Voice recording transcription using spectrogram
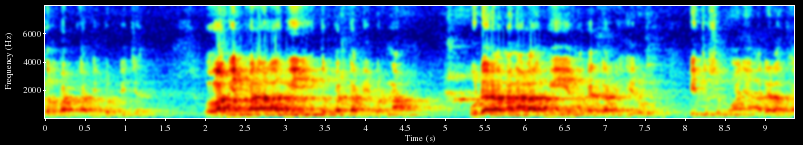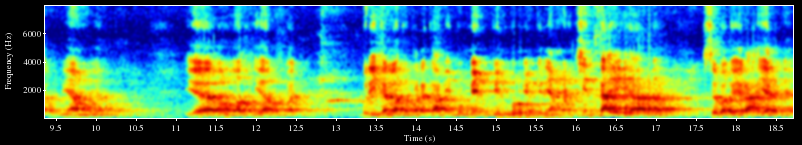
tempat kami berpijak? Langit mana lagi tempat kami bernaung? Udara mana lagi yang akan kami hirup? Itu semuanya adalah karuniamu ya Allah. Ya Allah ya. Berikanlah kepada kami pemimpin-pemimpin yang mencintai kami sebagai rakyatnya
